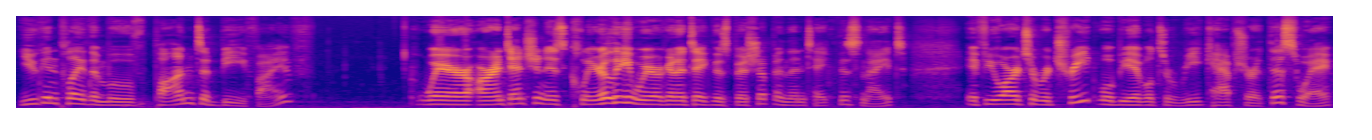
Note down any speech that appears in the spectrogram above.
You can play the move pawn to b5, where our intention is clearly we are going to take this bishop and then take this knight. If you are to retreat, we'll be able to recapture it this way.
